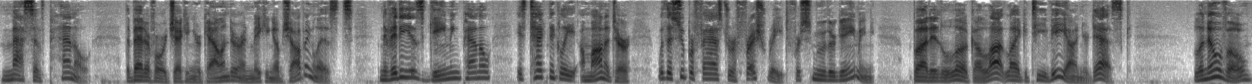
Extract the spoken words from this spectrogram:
massive panel the better for checking your calendar and making up shopping lists. NVIDIA's gaming panel is technically a monitor with a super fast refresh rate for smoother gaming, but it'll look a lot like a TV on your desk. Lenovo,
